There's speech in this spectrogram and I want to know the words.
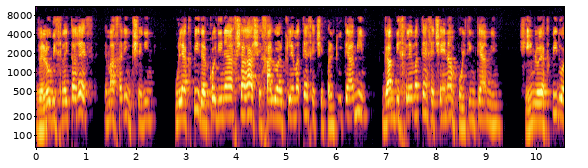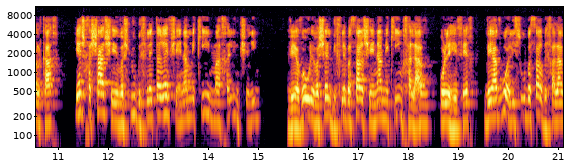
ולא בכלי טרף למאכלים כשרים, ולהקפיד על כל דיני ההכשרה שחלו על כלי מתכת שפלטו טעמים, גם בכלי מתכת שאינם פולטים טעמים, שאם לא יקפידו על כך, יש חשש שיבשלו בכלי טרף שאינם נקיים מאכלים כשרים, ויבואו לבשל בכלי בשר שאינם נקיים חלב, או להפך, ויעברו על איסור בשר בחלב.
